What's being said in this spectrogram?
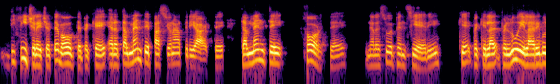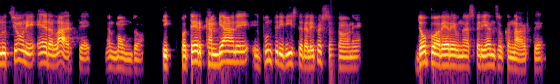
difficile certe volte perché era talmente appassionato di arte, talmente forte nei suoi pensieri, che, perché la, per lui la rivoluzione era l'arte nel mondo, di poter cambiare il punto di vista delle persone dopo avere un'esperienza con l'arte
